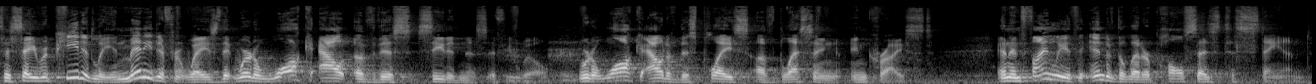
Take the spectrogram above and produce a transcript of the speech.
to say repeatedly in many different ways that we're to walk out of this seatedness, if you will. We're to walk out of this place of blessing in Christ. And then finally, at the end of the letter, Paul says to stand.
